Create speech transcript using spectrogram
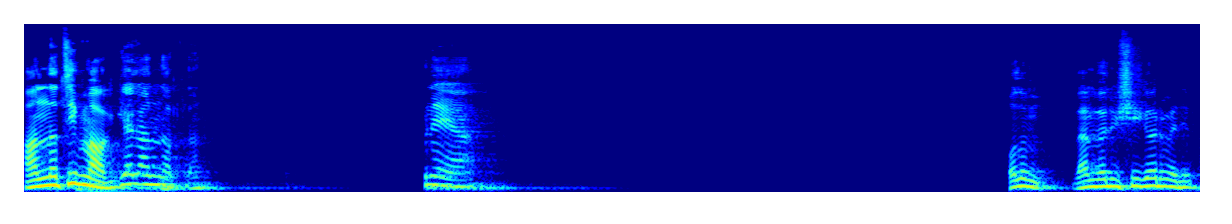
Anlatayım mı abi? Gel anlat lan. Bu ne ya? Oğlum ben böyle bir şey görmedim.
